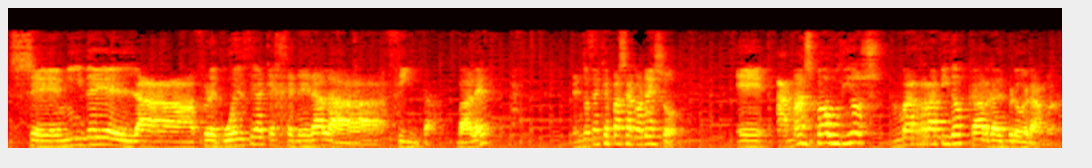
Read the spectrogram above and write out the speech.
se mide la frecuencia que genera la cinta, ¿vale? Entonces, ¿qué pasa con eso? Eh, a más baudios, más rápido carga el programa.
